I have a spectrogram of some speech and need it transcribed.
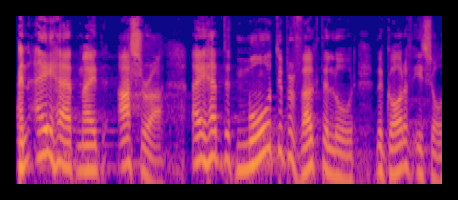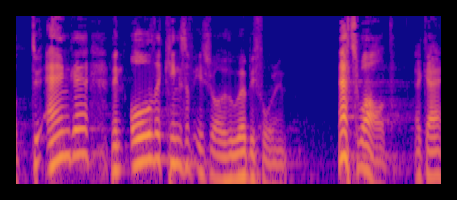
And Ahab made Asherah. Ahab did more to provoke the Lord, the God of Israel, to anger than all the kings of Israel who were before him. That's wild. Okay.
